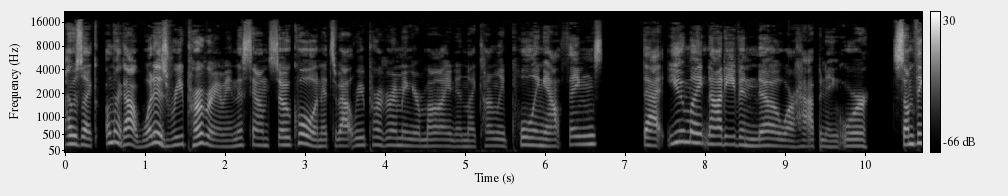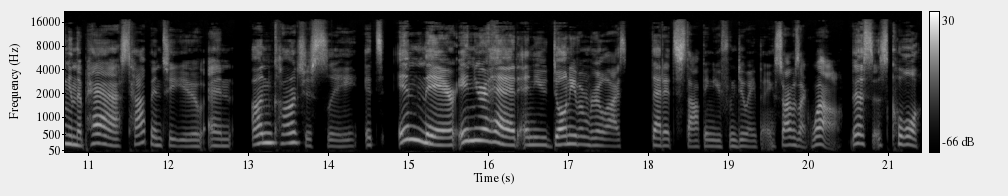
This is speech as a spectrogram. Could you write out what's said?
I was like, "Oh my god, what is reprogramming? This sounds so cool." And it's about reprogramming your mind and like kind of pulling out things that you might not even know are happening or something in the past happened to you and unconsciously, it's in there in your head, and you don't even realize that it's stopping you from doing things. So I was like, wow, this is cool.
